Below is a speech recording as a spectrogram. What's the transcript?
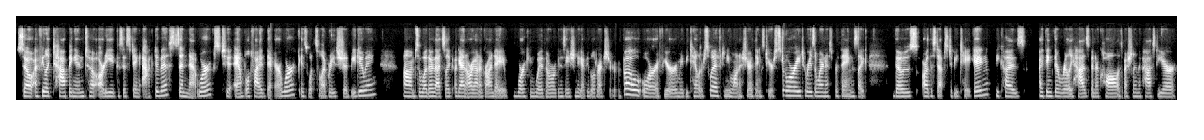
So i feel like tapping into already existing activists and networks to amplify their work is what celebrities should be doing um, so whether that's like again Ariana Grande working with an organization to get people to register to vote, or if you're maybe Taylor Swift and you want to share things to your story to raise awareness for things, like those are the steps to be taking because I think there really has been a call, especially in the past year,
